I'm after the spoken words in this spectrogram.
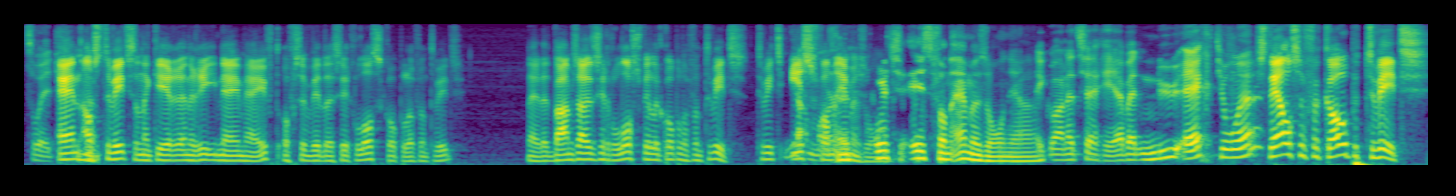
Twitch. En als Twitch dan een keer een rename heeft, of ze willen zich loskoppelen van Twitch. Nee, dat, waarom zouden ze zich los willen koppelen van Twitch? Twitch Ja, is man. van Amazon. Twitch is van Amazon, ja. Ik wou net zeggen, jij bent nu echt, jongen. Stel ze verkopen Twitch.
